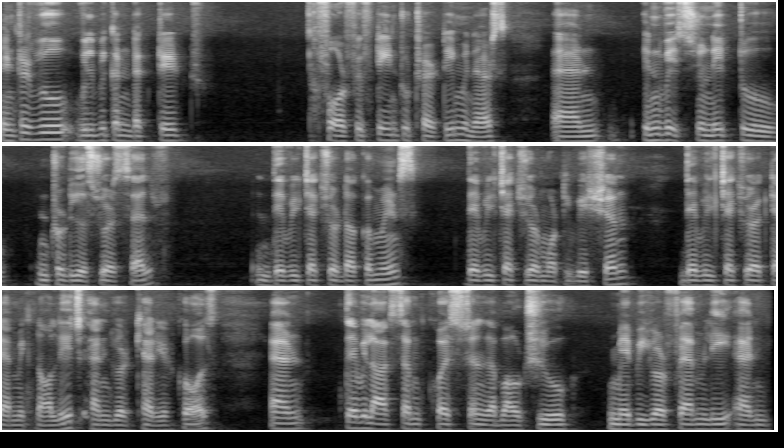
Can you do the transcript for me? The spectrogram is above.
interview will be conducted for 15 to 30 minutes and in which you need to introduce yourself. They will check your documents they will check your motivation they will check your academic knowledge and your career goals and they will ask some questions about you maybe your family and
